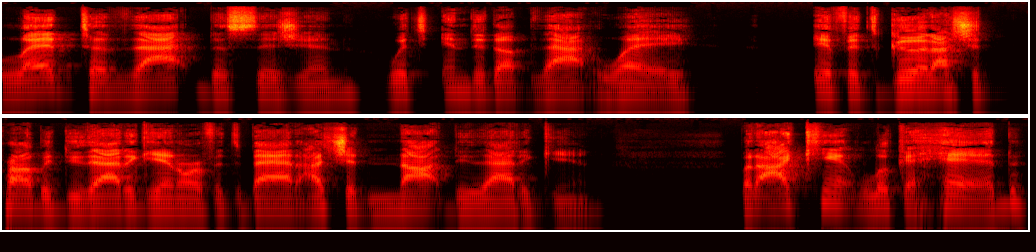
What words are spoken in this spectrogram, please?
led to that decision, which ended up that way if it's good, I should probably do that again, or if it's bad, I should not do that again. But I can't look ahead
